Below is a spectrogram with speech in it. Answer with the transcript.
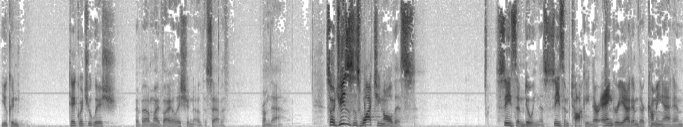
you can take what you wish about my violation of the Sabbath from that. So Jesus is watching all this, sees them doing this, sees them talking. They're angry at him, they're coming at him.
